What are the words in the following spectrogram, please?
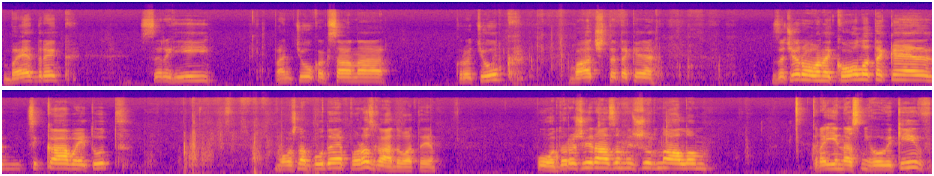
Бедрик, Сергій Пантюк, Оксана Кротюк. Бачите, таке зачароване коло таке цікаве. І тут можна буде порозгадувати подорожі разом із журналом. Країна сніговиків.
